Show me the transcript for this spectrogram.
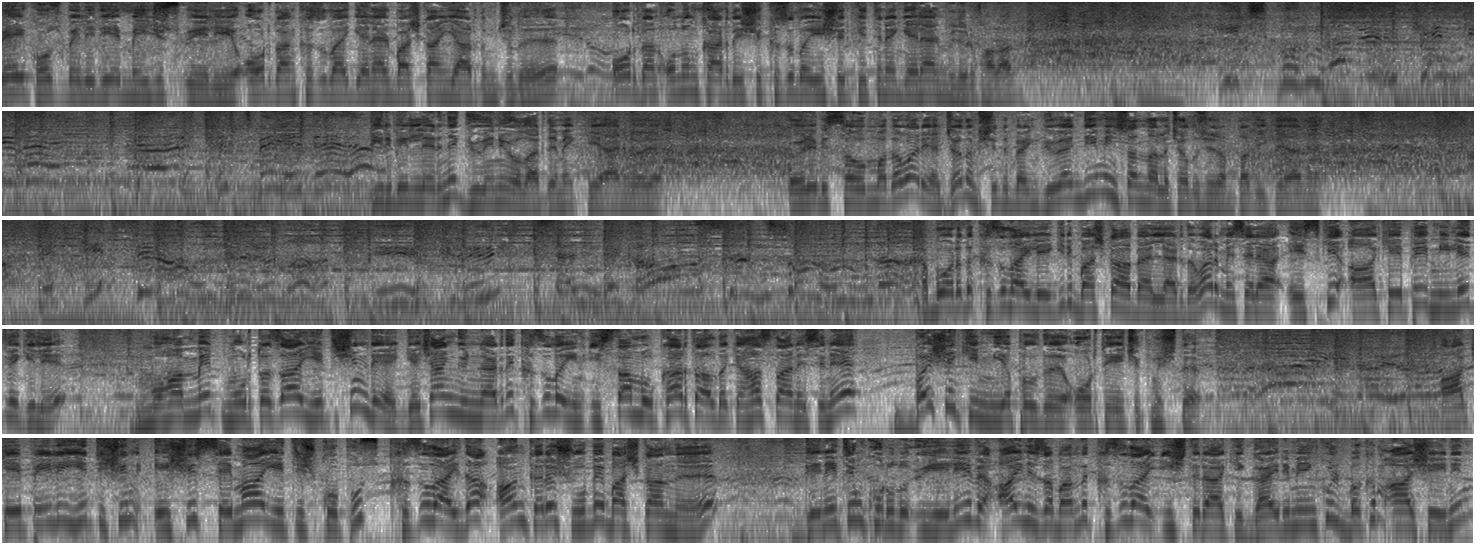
Beykoz Belediye Meclis üyeliği, oradan Kızılay Genel Başkan Yardımcılığı, oradan onun kardeşi Kızılay'ın şirketine genel müdürü falan. Hiç bunları kendine Birbirlerine güveniyorlar demek ki yani böyle öyle bir savunma da var ya canım şimdi ben güvendiğim insanlarla çalışacağım tabii ki yani. Affet gitsin aldırma Yükü sende Ha bu arada Kızılay ile ilgili başka haberler de var. Mesela eski AKP milletvekili Muhammed Murtaza Yetiş'in de geçen günlerde Kızılay'ın İstanbul Kartal'daki hastanesine başhekim yapıldığı ortaya çıkmıştı. AKP'li Yetiş'in eşi Sema Yetiş Kopuz Kızılay'da Ankara Şube Başkanlığı Denetim Kurulu üyeliği ve aynı zamanda Kızılay İştiraki Gayrimenkul Bakım AŞ'nin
